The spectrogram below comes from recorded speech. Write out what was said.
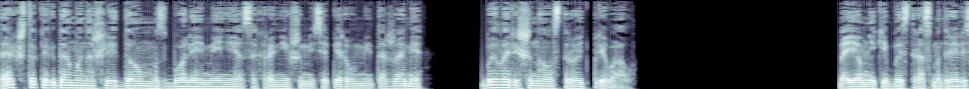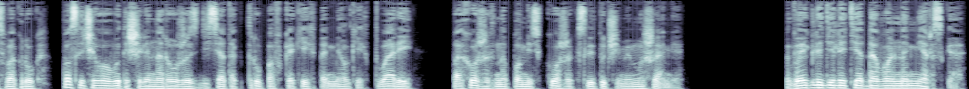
Так что, когда мы нашли дом с более-менее сохранившимися первыми этажами, было решено устроить привал. Наемники быстро осмотрелись вокруг, после чего вытащили наружу с десяток трупов каких-то мелких тварей, похожих на помесь кошек с летучими мышами. Выглядели те довольно мерзко.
